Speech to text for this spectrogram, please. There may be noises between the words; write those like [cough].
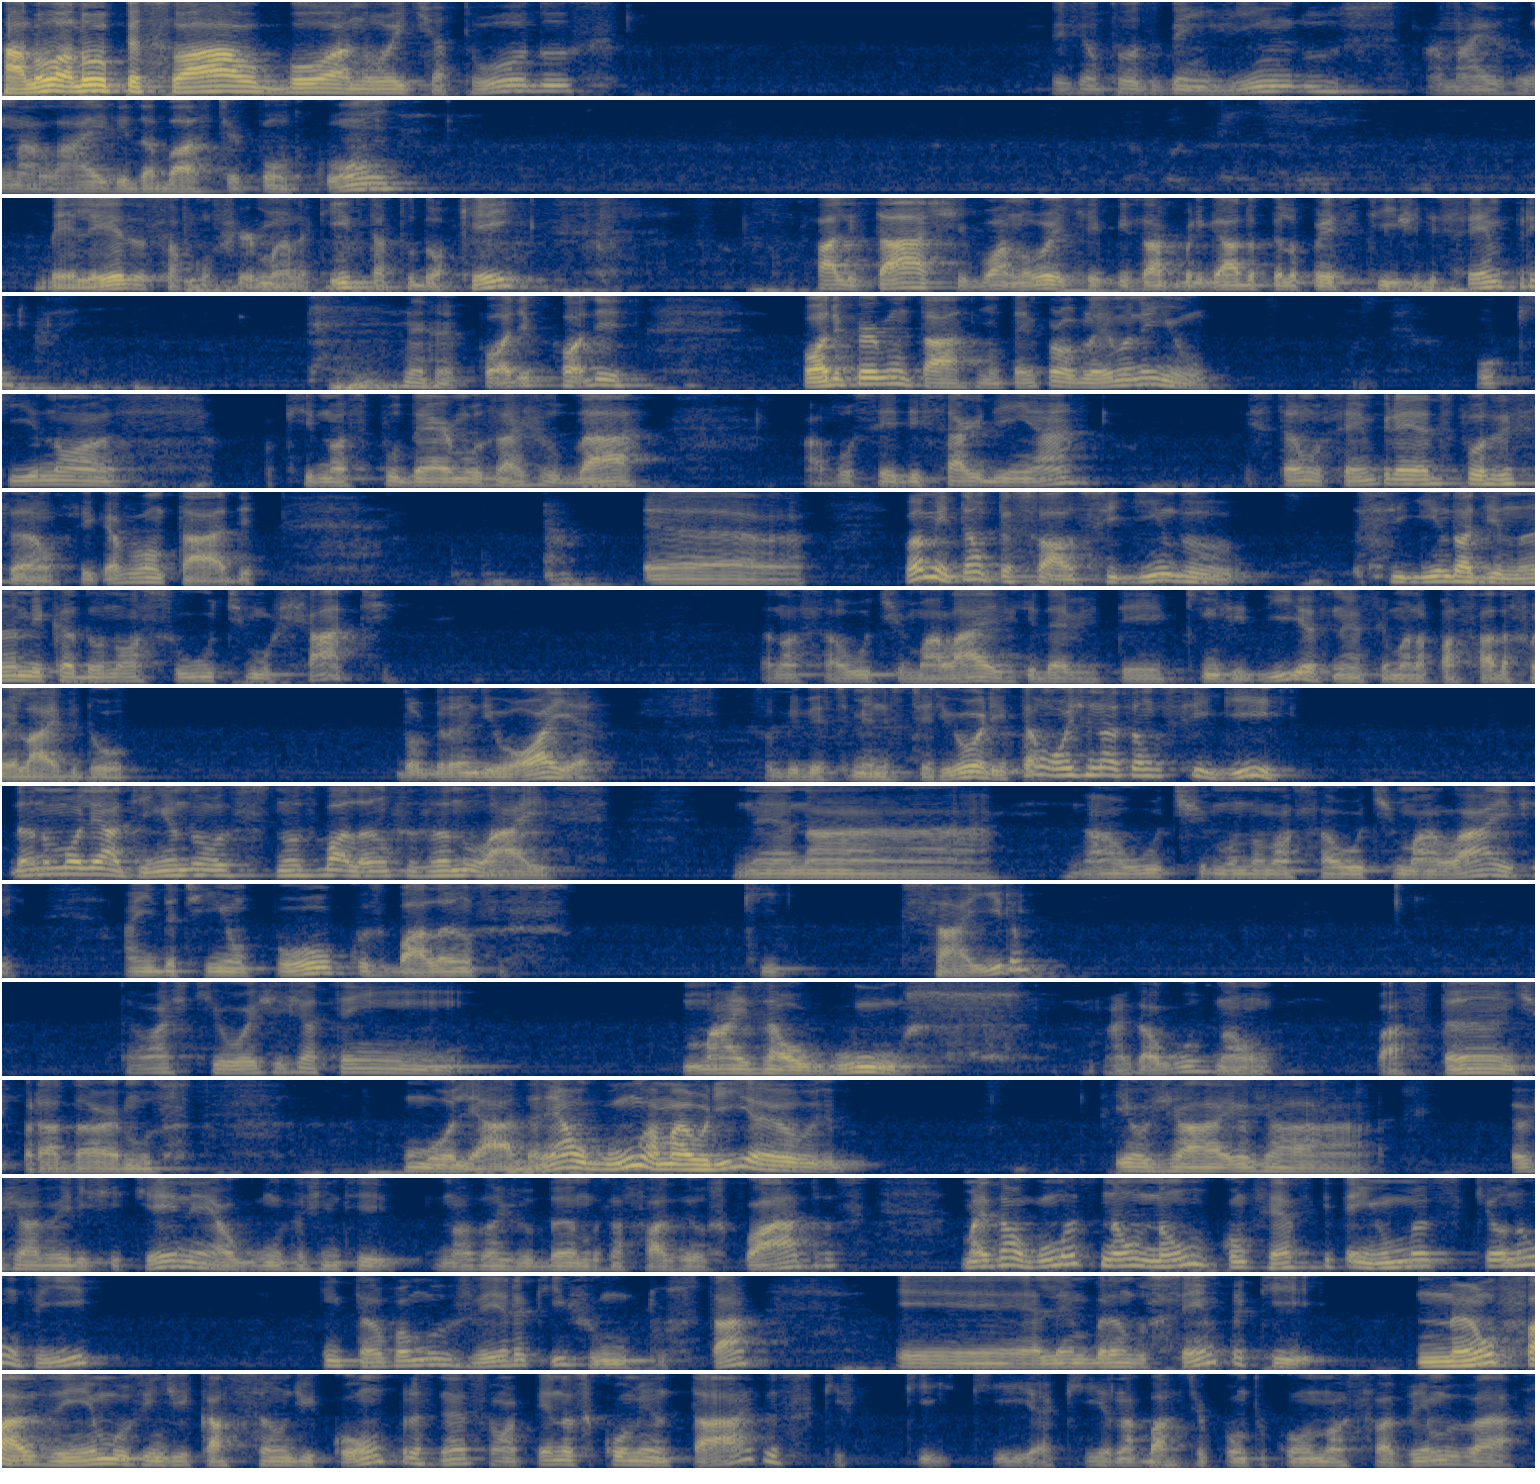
Alô, alô, pessoal, boa noite a todos. Sejam todos bem-vindos a mais uma live da Baster.com. Beleza, só confirmando aqui, está tudo ok. Fale Tachi, boa noite. Obrigado pelo prestígio de sempre. [laughs] pode, pode, pode perguntar, não tem problema nenhum o que nós o que nós pudermos ajudar a você de sardinhar, estamos sempre à disposição. Fique à vontade. É... Vamos então, pessoal, seguindo seguindo a dinâmica do nosso último chat, da nossa última live, que deve ter 15 dias, né? Semana passada foi live do, do grande Oia, sobre investimento exterior. Então, hoje nós vamos seguir dando uma olhadinha nos, nos balanços anuais. Né? Na, na, última, na nossa última live, ainda tinham poucos balanços que saíram. Então, acho que hoje já tem mais alguns, mais alguns não, bastante para darmos uma olhada, né? Algum, a maioria eu, eu já eu já eu já verifiquei, né? Alguns a gente nós ajudamos a fazer os quadros, mas algumas não não confesso que tem umas que eu não vi. Então vamos ver aqui juntos, tá? É, lembrando sempre que não fazemos indicação de compras, né? São apenas comentários que, que, que aqui na Baster.com nós fazemos a,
